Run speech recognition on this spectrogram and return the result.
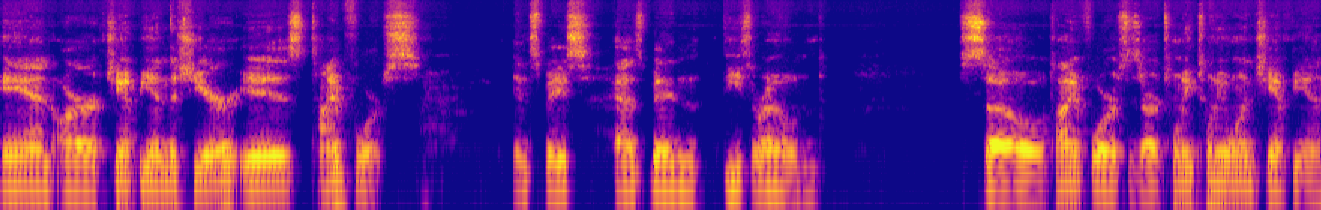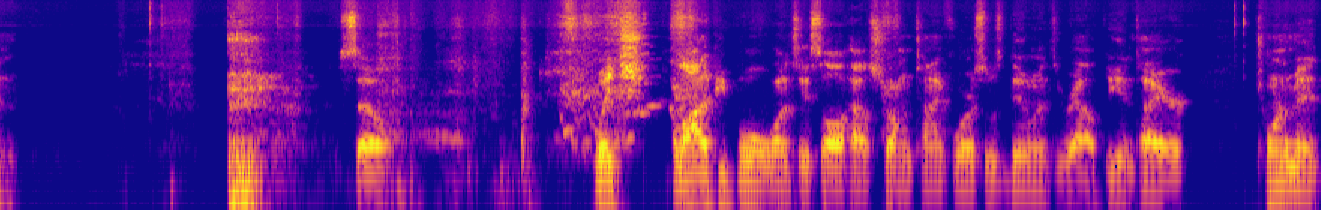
And our champion this year is Time Force in space has been dethroned. So Time Force is our 2021 champion. So, which a lot of people, once they saw how strong Time Force was doing throughout the entire tournament,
